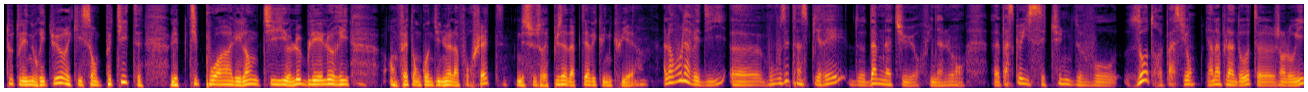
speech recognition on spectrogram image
toutes les nourritures qui sont petites, les petits pois, les lentilles, le blé, le riz. En fait, on continue à la fourchette, mais ce serait plus adapté avec une cuillère. Alors vous l'avez dit, euh, vous vous êtes inspiré de Dame Nature finalement, euh, parce que c'est une de vos autres passions. Il y en a plein d'autres, euh, Jean-Louis.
